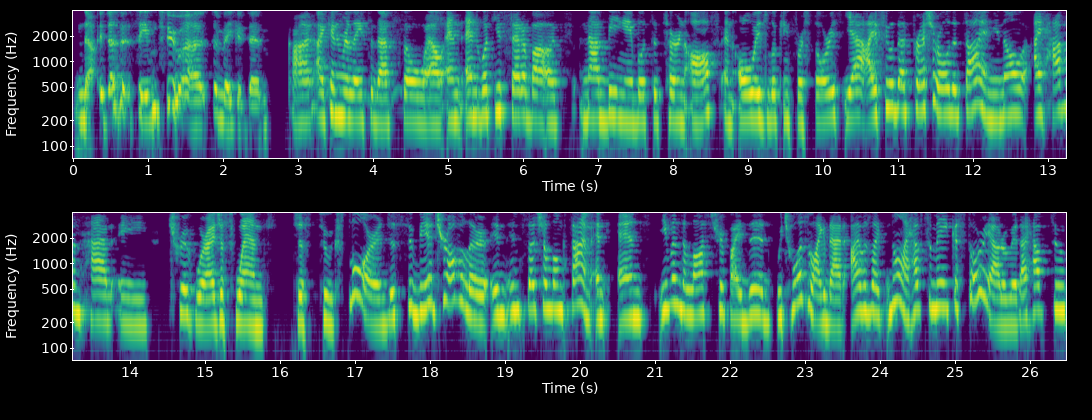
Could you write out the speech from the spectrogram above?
no it doesn't seem to uh to make a dent God, I can relate to that so well. And and what you said about not being able to turn off and always looking for stories. Yeah, I feel that pressure all the time, you know. I haven't had a trip where I just went just to explore and just to be a traveler in, in such a long time. And and even the last trip I did, which was like that, I was like, no, I have to make a story out of it. I have to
